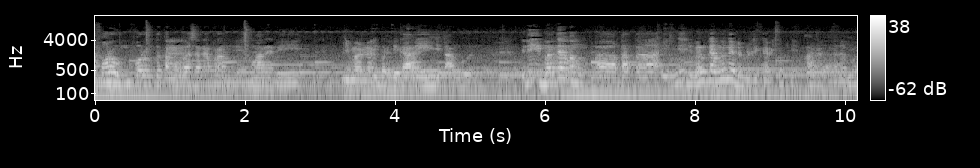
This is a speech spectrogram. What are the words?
forum forum tentang Eh. pembahasannya Pram kemarin di Di mana? di berdikari di Tambun. Jadi ibaratnya emang eh, kata ininya juga Emang Tambun ada berdikari kopi? Ada. ada bro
